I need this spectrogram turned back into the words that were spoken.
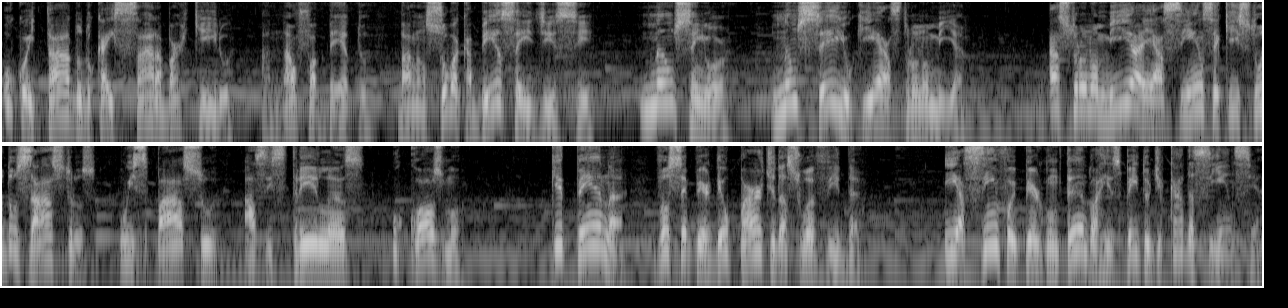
O coitado do caiçara barqueiro, analfabeto, balançou a cabeça e disse: Não, senhor, não sei o que é astronomia. Astronomia é a ciência que estuda os astros, o espaço, as estrelas, o cosmo. Que pena, você perdeu parte da sua vida. E assim foi perguntando a respeito de cada ciência:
